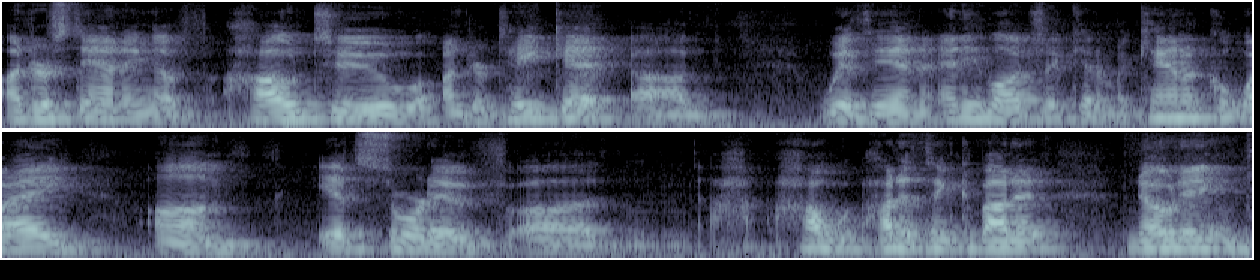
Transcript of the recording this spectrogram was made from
understanding of how to undertake it um, within AnyLogic in a mechanical way. Um, it's sort of uh, how, how to think about it noting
